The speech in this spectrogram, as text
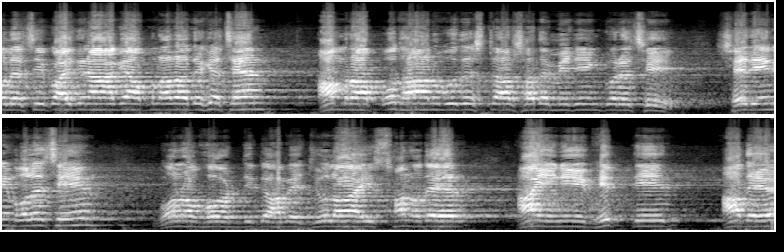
বলেছি কয়েকদিন আগে আপনারা দেখেছেন, আমরা প্রধান উপদেষ্টার সাথে মিটিং করেছি। সেদিন বলেছি, গণভোট দিতে হবে জুলাই সনদের আইনি ভিত্তির আদেশ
